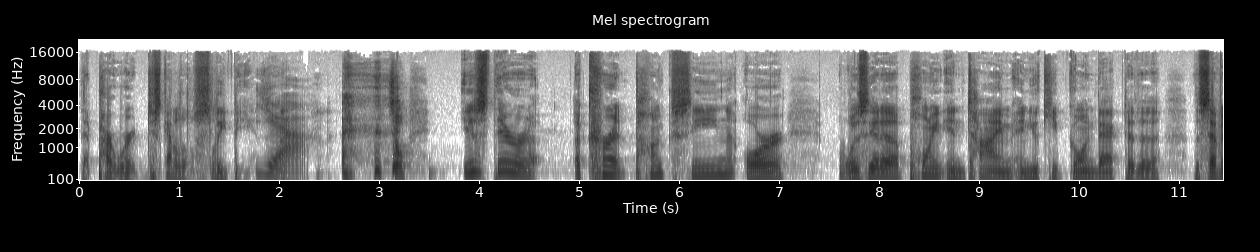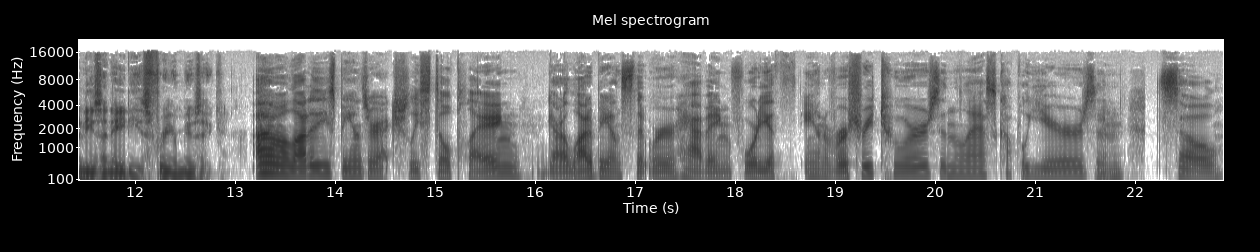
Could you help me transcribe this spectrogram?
that part where it just got a little sleepy. Yeah. So is there a, current punk scene or was it a point in time and you keep going back to the, the 70s and 80s for your music? Um, a lot of these bands are actually still playing. We got a lot of bands that were having 40th anniversary tours in the last couple years, and so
